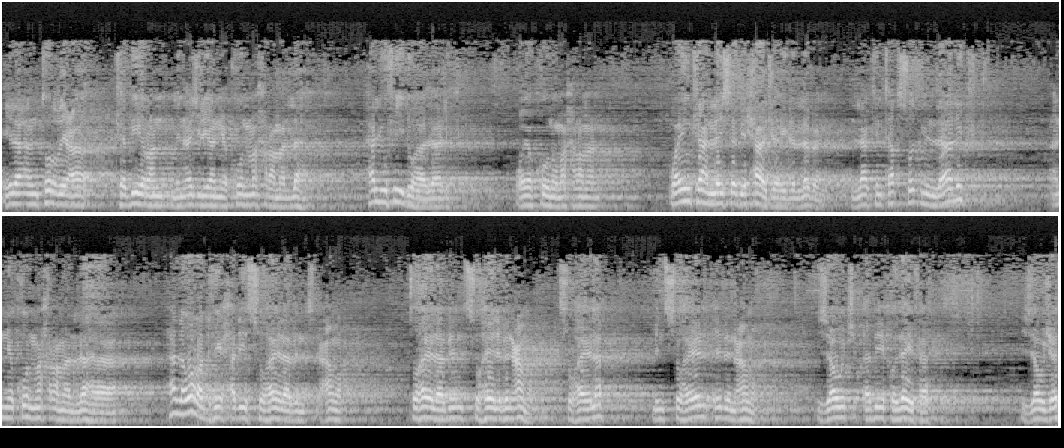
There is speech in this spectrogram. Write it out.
إلى أن ترضع كبيرا من أجل أن يكون محرما لها. هل يفيدها ذلك ويكون محرما؟ وإن كان ليس بحاجة إلى اللبن لكن تقصد من ذلك أن يكون محرما لها. هذا ورد في حديث سهيلة بنت عمرو سهيلة بنت سهيل بن عمرو سهيلة بنت سهيل بن عمرو زوج أبي حذيفة. زوجة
